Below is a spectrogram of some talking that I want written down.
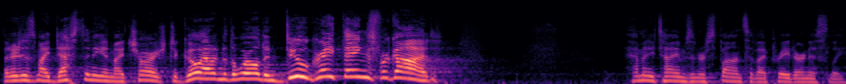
that it is my destiny and my charge to go out into the world and do great things for God. How many times in response have I prayed earnestly,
